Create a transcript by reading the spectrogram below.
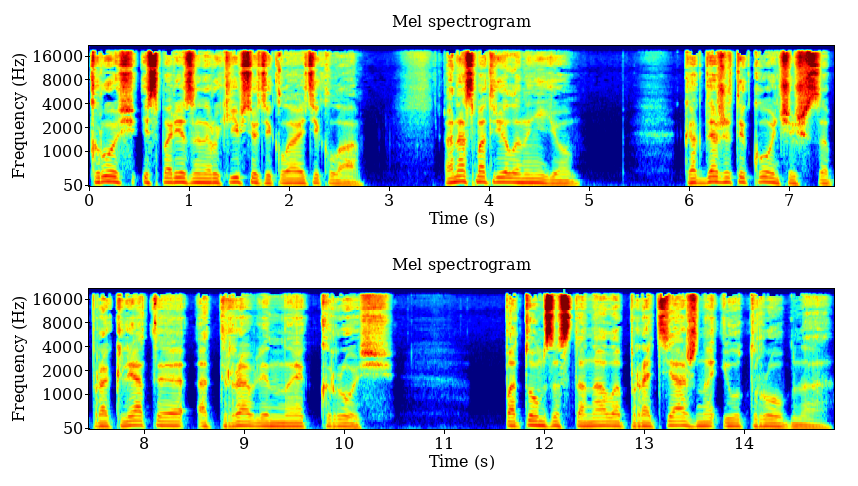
Кровь из порезанной руки все текла и текла. Она смотрела на нее. «Когда же ты кончишься, проклятая отравленная кровь?» Потом застонала протяжно и утробно,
